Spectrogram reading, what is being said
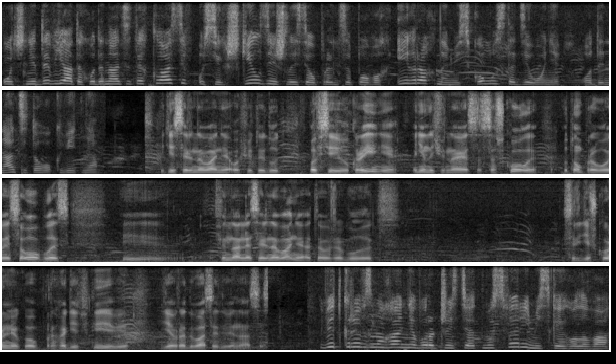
Учні 9-11 класів усіх шкіл зійшлися у принципових іграх на міському стадіоні 11 квітня. Эти соревнования, в общем-то, идут по всей Украине. Они начинаются со школы, потом проводится область. И финальное соревнование, это уже будет среди школьников проходить в Киеве Евро-2012. Відкрив змагання в урочистій атмосфері міський голова.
